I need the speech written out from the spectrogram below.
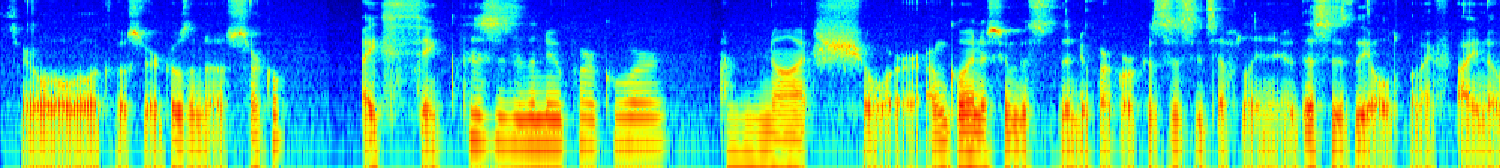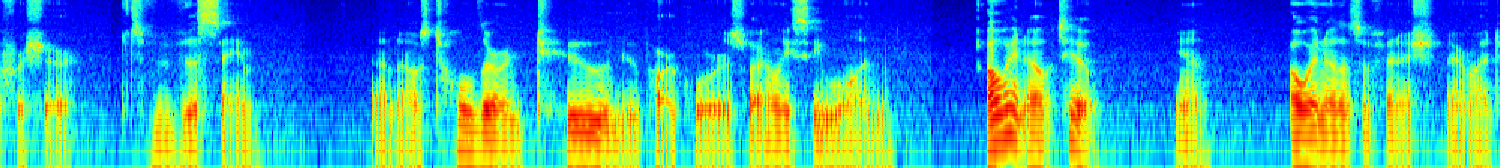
it's like a little roller coaster. It goes in a circle. I think this is the new parkour. I'm not sure. I'm going to assume this is the new parkour because this is definitely new. This is the old one, I, I know for sure. It's the same. And I was told there are two new parkours, but I only see one. Oh, wait, no, two. Yeah. Oh, wait, no, that's a finish. Never mind.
